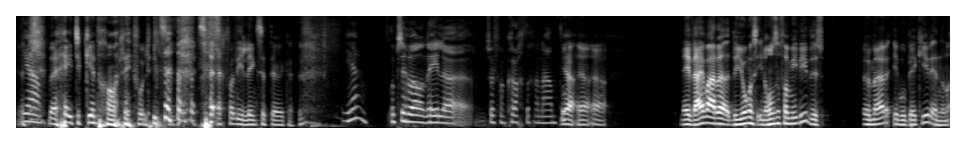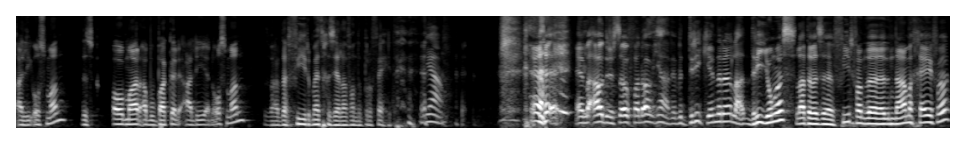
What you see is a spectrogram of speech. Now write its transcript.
Ja, Dan heet je kind gewoon revolutie. Het zijn echt van die linkse Turken. ja. Op zich wel een hele eh, soort van krachtige naam, toch? Ja, ja, ja. Nee, wij waren de jongens in onze familie. Dus Umar, Ebu Bekir en dan Ali Osman. Dus Omar, Abu Bakr, Ali en Osman. Dat waren de vier metgezellen van de profeet. Ja. en mijn ouders zo van, oh ja, we hebben drie kinderen, la- drie jongens. Laten we ze vier van de, de namen geven.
